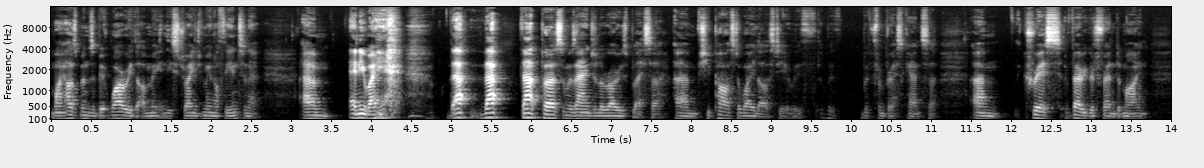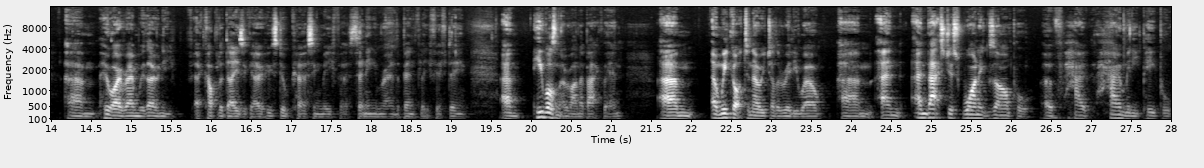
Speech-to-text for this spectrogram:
my husband's a bit worried that I'm meeting these strange men off the internet. Um, anyway, that that that person was Angela Rose, bless her. Um, she passed away last year with, with, with from breast cancer. Um, Chris, a very good friend of mine, um, who I ran with only a couple of days ago, who's still cursing me for sending him around the Benfleet 15. Um, he wasn't a runner back then, um, and we got to know each other really well. Um, and and that's just one example of how how many people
